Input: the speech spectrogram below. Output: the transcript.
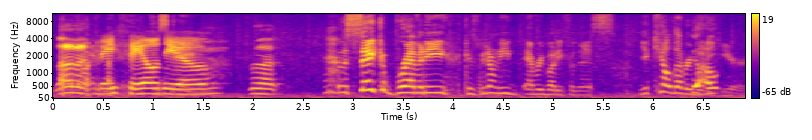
Love it. And they failed you. But For the sake of brevity, because we don't need everybody for this, you killed everybody Oh. here.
